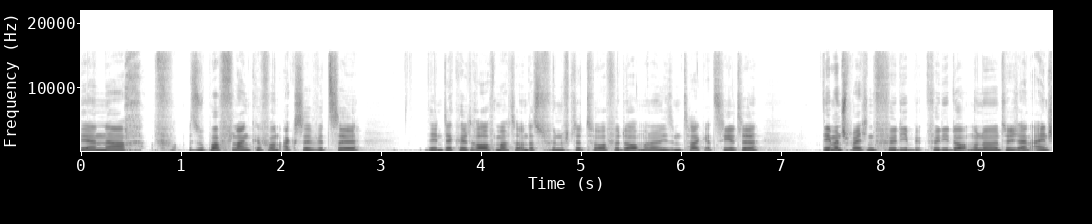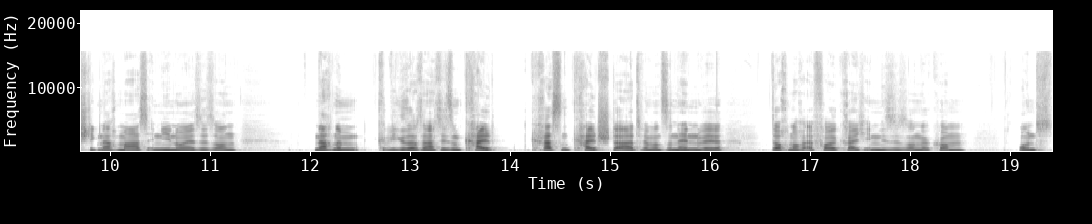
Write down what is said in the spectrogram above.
der nach Superflanke von Axel Witzel den Deckel drauf machte und das fünfte Tor für Dortmund an diesem Tag erzielte. Dementsprechend für die, für die Dortmunder natürlich ein Einstieg nach Maß in die neue Saison. Nach einem, wie gesagt, nach diesem kalt, krassen Kaltstart, wenn man so nennen will, doch noch erfolgreich in die Saison gekommen. Und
